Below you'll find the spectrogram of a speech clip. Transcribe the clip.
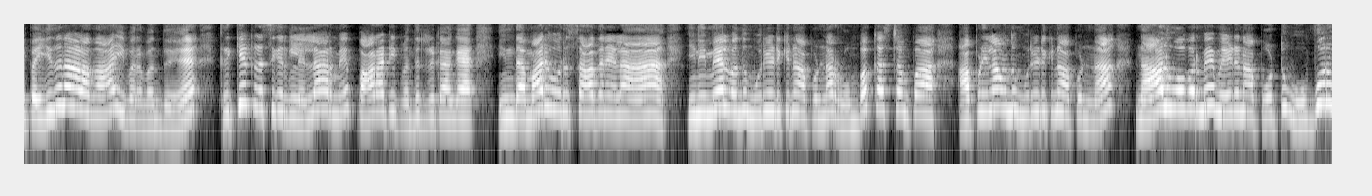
இப்போ இதனால தான் இவரை வந்து கிரிக்கெட் ரசிகர்கள் எல்லாருமே பாராட்டிட்டு வந்துட்டு இருக்காங்க. இந்த மாதிரி ஒரு சாதனையெல்லாம் இனிமேல் வந்து முறியடிக்கணும் அப்படின்னா ரொம்ப கஷ்டம்ப்பா. அப்படிலாம் வந்து முறியடிக்கணும் அப்படின்னா நாலு ஓவருமே மேடனா போட்டு ஒவ்வொரு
